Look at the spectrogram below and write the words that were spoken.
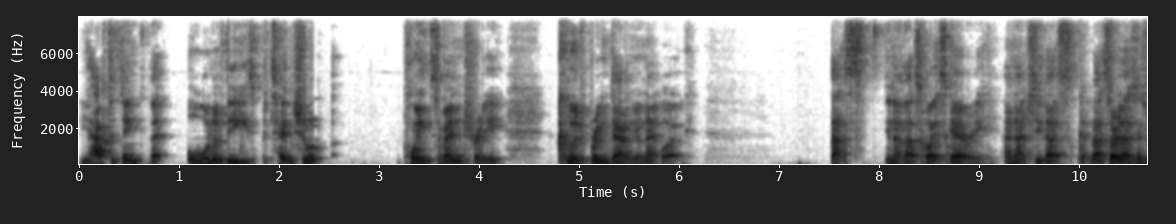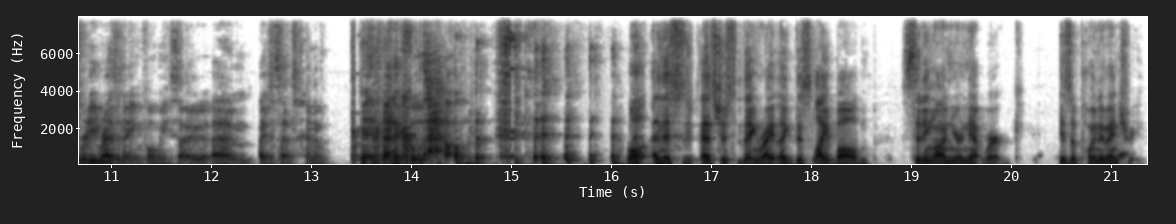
You have to think that all of these potential points of entry could bring down your network that's you know that's quite scary. And actually that's that's sorry that's just really resonating for me. So um i just had to kind of kind of call that out. Well and this that's just the thing right? Like this light bulb sitting on your network is a point of entry.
